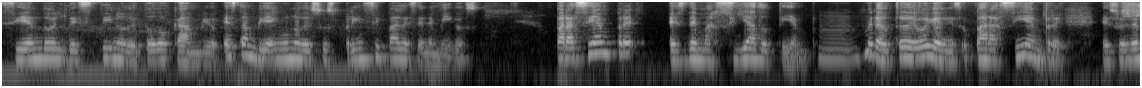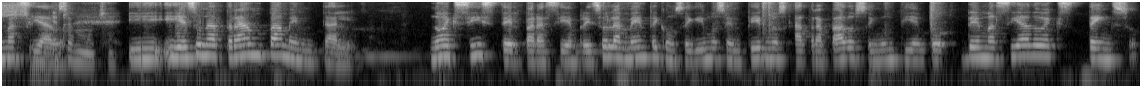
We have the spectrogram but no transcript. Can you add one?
siendo el destino de todo cambio, es también uno de sus principales enemigos. Para siempre es demasiado tiempo. Mira, ustedes oigan eso, para siempre, eso es demasiado. eso es mucho. Y, y es una trampa mental no existe el para siempre y solamente conseguimos sentirnos atrapados en un tiempo demasiado extenso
